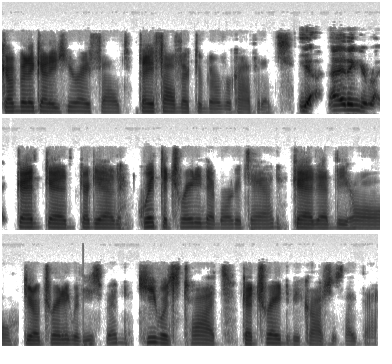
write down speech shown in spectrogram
But again, here I felt they fell victim to overconfidence. Yeah, I think you're right. Good, good, again, with the training that Morgan's had, again, and the whole, you know, training with Eastman, he was taught, got trained to be cautious like that.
